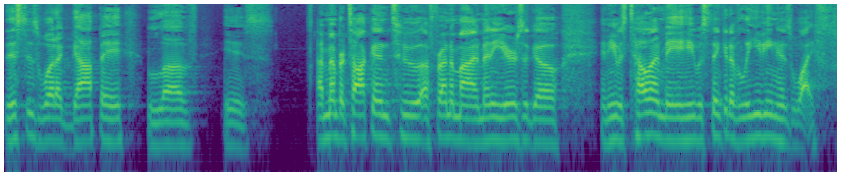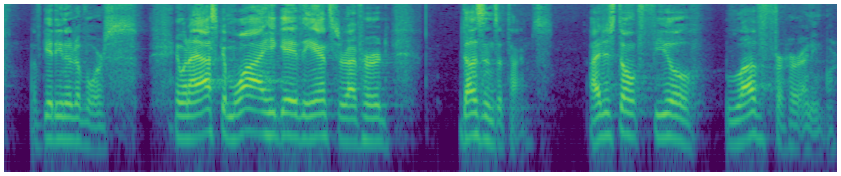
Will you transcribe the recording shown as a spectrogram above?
This is what agape love is. I remember talking to a friend of mine many years ago, and he was telling me he was thinking of leaving his wife, of getting a divorce. And when I asked him why, he gave the answer I've heard dozens of times. I just don't feel love for her anymore.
